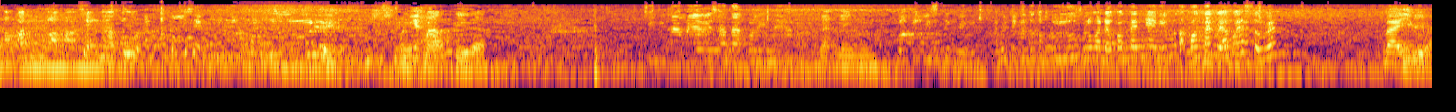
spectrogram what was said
makan lama sih Aku menikmati ya. Ini namanya wisata kuliner. Nek ning listrik ini aduh jangan tutup dulu belum ada kontennya ini mau tak konten ya aku ya sebenarnya Bayu. Iya.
